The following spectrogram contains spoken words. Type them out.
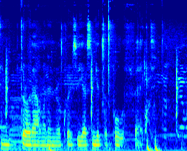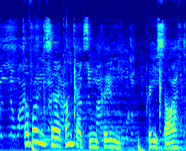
and throw that one in real quick so you guys can get the full effect. So far these uh, contacts seem pretty, pretty soft.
